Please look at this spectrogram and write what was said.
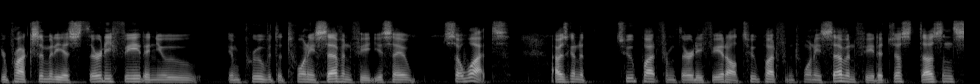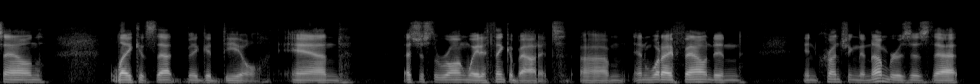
your proximity is 30 feet and you improve it to 27 feet, you say, so what? I was going to two putt from 30 feet, I'll two putt from 27 feet. It just doesn't sound like it's that big a deal. And that's just the wrong way to think about it. Um, and what I found in in crunching the numbers is that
